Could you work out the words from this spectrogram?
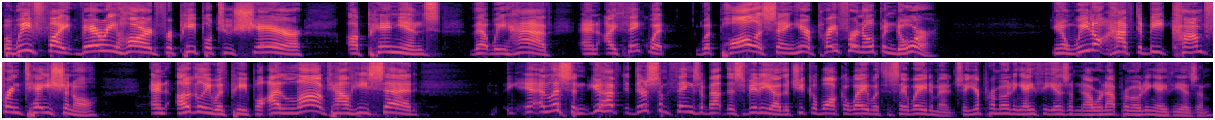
But we fight very hard for people to share opinions that we have. And I think what, what Paul is saying here pray for an open door. You know, we don't have to be confrontational and ugly with people. I loved how he said, and listen, you have to, there's some things about this video that you could walk away with to say, wait a minute, so you're promoting atheism? No, we're not promoting atheism.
